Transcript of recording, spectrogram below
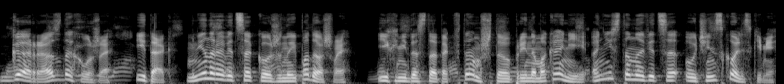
Гораздо хуже. Итак, мне нравятся кожаные подошвы. Их недостаток в том, что при намокании они становятся очень скользкими.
